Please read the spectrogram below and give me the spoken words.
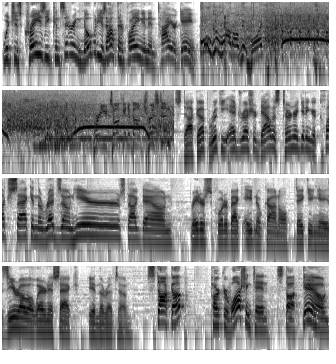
which is crazy considering nobody is out there playing an entire game. Oh, good route out here, boy. Were you talking about Trishton? Stock up, rookie edge rusher Dallas Turner getting a clutch sack in the red zone here. Stock down. Raiders quarterback Aidan O'Connell taking a zero awareness sack in the red zone. Stock up, Parker Washington. Stock down,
